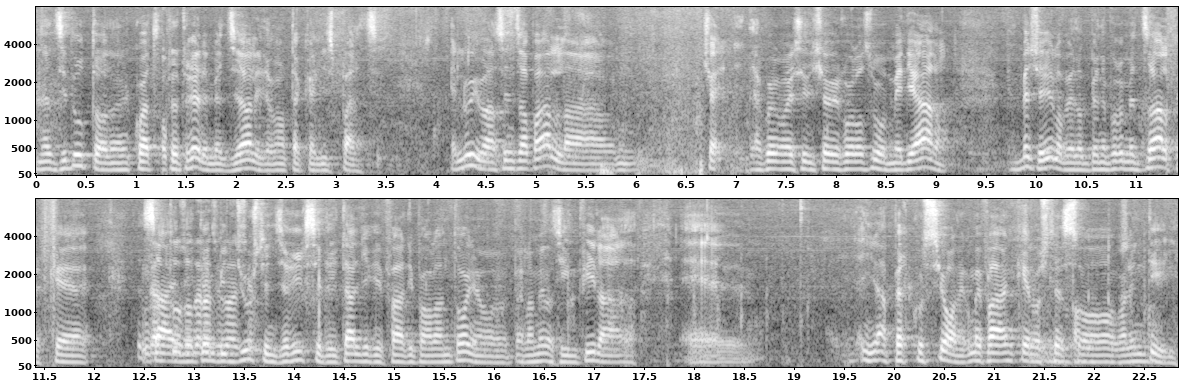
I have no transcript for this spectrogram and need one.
innanzitutto nel 4-3 le mezzali devono attaccare gli spazi e lui va senza palla, mm, cioè da quello che si diceva il ruolo suo, mediano, invece io lo vedo bene pure mezzala perché sai nei tempi situazione. giusti inserirsi dei tagli che fa di Paolo Antonio perlomeno si infila eh, a percussione, come fa anche lo stesso Valentini.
